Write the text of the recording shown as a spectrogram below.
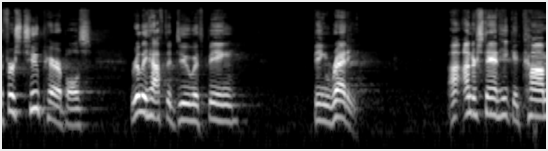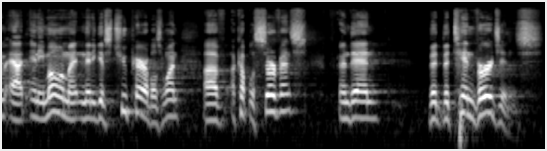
the first two parables really have to do with being, being ready. I understand he could come at any moment, and then he gives two parables one of a couple of servants, and then the, the ten virgins.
